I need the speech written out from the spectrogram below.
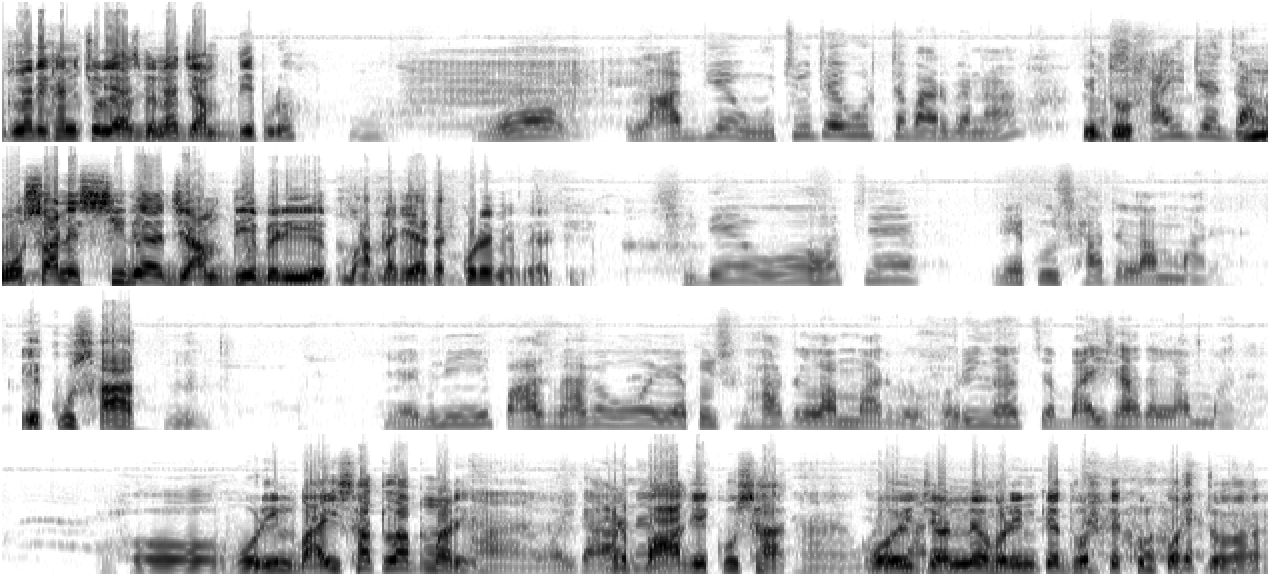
আপনার এখানে চলে আসবে না জাম্প দিয়ে পুরো? ও লাভ দিয়ে উঁচুতে উঠতে পারবে না কিন্তু সাইডে মোশানের সিধা জাম্প দিয়ে বেরিয়ে আপনাকে অ্যাটাক করে নেবে আর কি। সিধে ও হচ্ছে একুশ হাত লাম মারে। একুশ হাত? এমনি পাঁচ ভাবে ও একুশ হাত লাম মারবে হরিণ হচ্ছে বাইশ হাত লাম মারে। ও হরিণ বাইশ হাত লাভ মারে? হ্যাঁ ওই আর বাঘ একুশ হাত? হ্যাঁ, ওই জন্য হরিণকে ধরতে খুব কষ্ট হয়।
